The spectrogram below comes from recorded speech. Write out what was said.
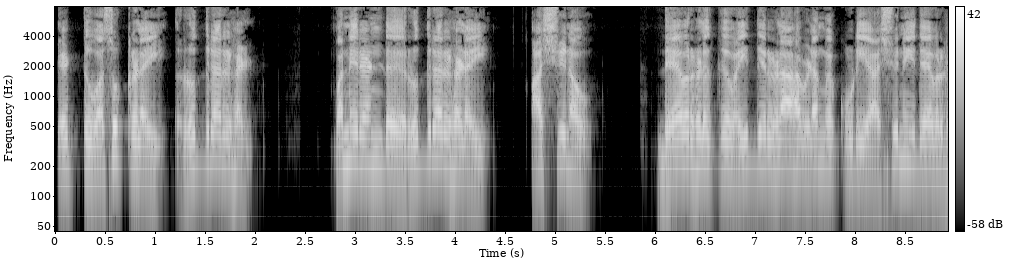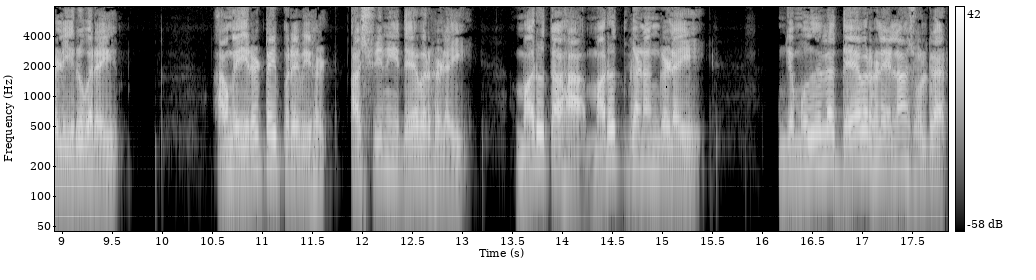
எட்டு வசுக்களை ருத்ரர்கள் பன்னிரண்டு ருத்ரர்களை அஸ்வினவ் தேவர்களுக்கு வைத்தியர்களாக விளங்கக்கூடிய அஸ்வினி தேவர்கள் இருவரை அவங்க இரட்டை பிறவிகள் அஸ்வினி தேவர்களை மருதகா மருத்கணங்களை இங்கே முதல்ல தேவர்களை எல்லாம் சொல்றார்.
